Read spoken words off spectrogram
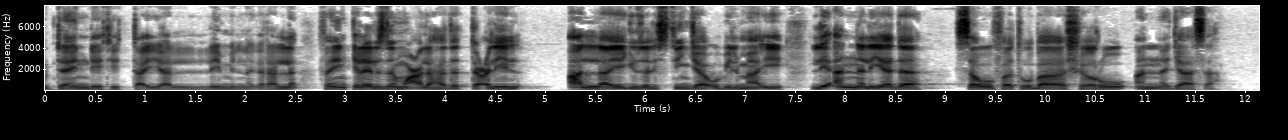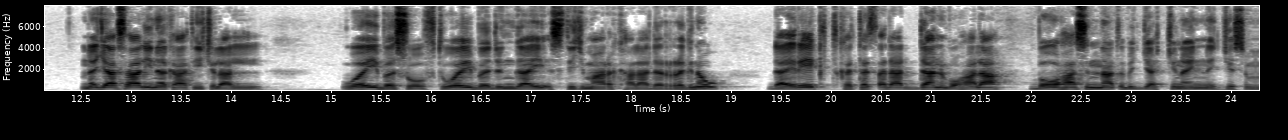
ጉዳይ እንዴት ይታያል የሚል ነገር አለ። فإن قيل يلزم على هذا التعليل ألا يجوز الاستنجاء بالماء لأن اليد سوف تباشر النجاسة ነጃሳ ሊነካት ይችላል ወይ በሶፍት ወይ በድንጋይ እስትጅማር ካላደረግነው ዳይሬክት ከተጸዳዳን በኋላ በውሃ ስናጥብ እጃችን አይነጀስም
